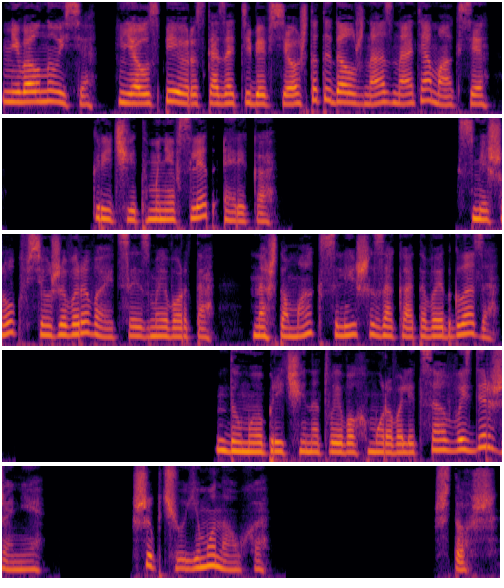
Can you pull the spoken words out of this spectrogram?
«Не волнуйся, я успею рассказать тебе все, что ты должна знать о Максе», — кричит мне вслед Эрика. Смешок все же вырывается из моего рта, на что Макс лишь закатывает глаза. Думаю, причина твоего хмурого лица в воздержании. Шепчу ему на ухо. Что ж.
